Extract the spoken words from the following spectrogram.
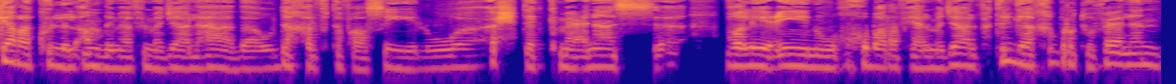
قرأ كل الأنظمة في المجال هذا ودخل في تفاصيل وأحتك مع ناس ضليعين وخبراء في هالمجال فتلقى خبرته فعلا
